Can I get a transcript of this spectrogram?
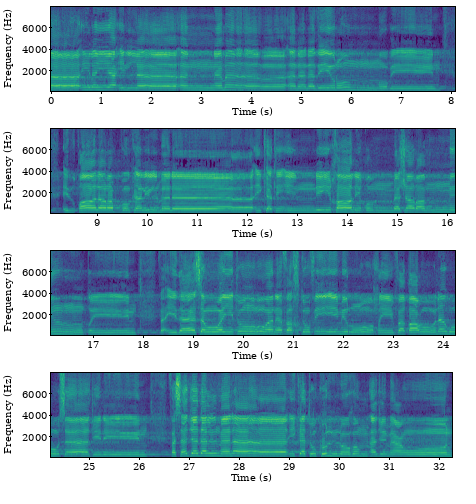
قال ربك للملائكة إني خالق بشرا من طين فإذا سويت ونفخت فيه من روحي فقعوا له ساجدين فسجد الملائكة كلهم أجمعون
